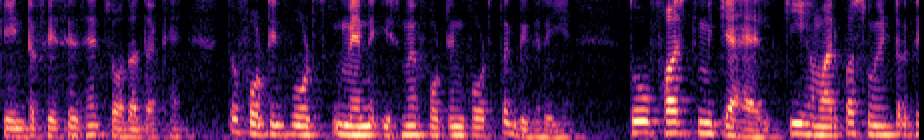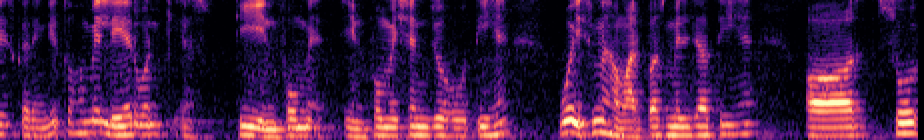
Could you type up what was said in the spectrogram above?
के इंटरफेसेस हैं, चौदह तक हैं। तो फोर्टीन फोर्ट्स मैंने इसमें फोर्टीन फोर्ट्स तक दिख रही है। तो फ़र्स्ट में क्या है कि हमारे पास वो इंटरफेस करेंगे तो हमें लेयर वन की इन्फॉर्मे इन्फॉर्मेशन जो होती हैं, वो इसमें हमारे पास मिल जाती हैं। और सो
